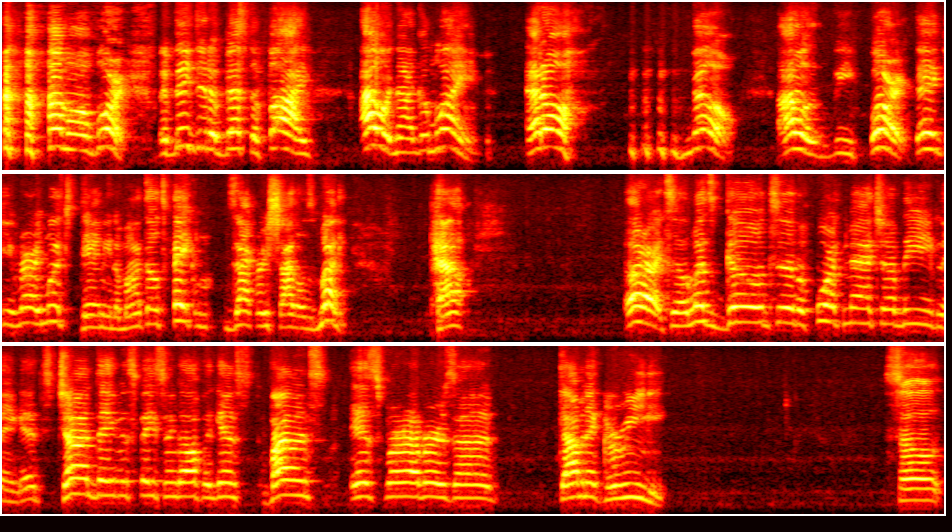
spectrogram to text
I'm all for it. If they did a best of five, I would not complain at all. no, I would be for it. Thank you very much, Danny Demanto. Take Zachary Shiloh's money, pal. All right, so let's go to the fourth match of the evening. It's John Davis facing off against Violence is Forever's uh, Dominic Garrini. So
